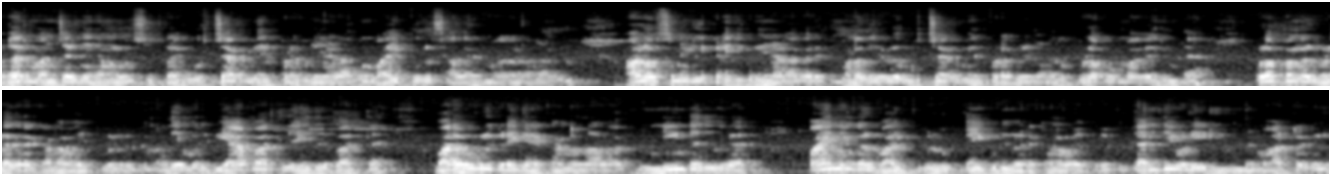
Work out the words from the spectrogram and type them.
அடர் மஞ்சள் நிறம் சூப்பராக உற்சாகம் ஏற்படக்கூடிய நாளாகவும் வாய்ப்புகள் சாதகமாக நாளாகும் ஆலோசனைகள் கிடைக்கக்கூடிய நாளாக இருக்கும். மனதில் உற்சாகம் ஏற்படக்கூடிய நாளாகும் குழப்பமாக இருந்த குழப்பங்கள் விலகிறக்கான வாய்ப்புகள் இருக்கும். அதே மாதிரி வியாபாரத்தில் எதிர்பார்த்த வரவுகள் கிடைக்கிறக்கான நாளாகும் நீண்ட தூர பயணங்கள் வாய்ப்புகள் கைக்கூடி வரக்கான வாய்ப்பு இருக்கும் தந்தை வழியில் இந்த மாற்றங்கள்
